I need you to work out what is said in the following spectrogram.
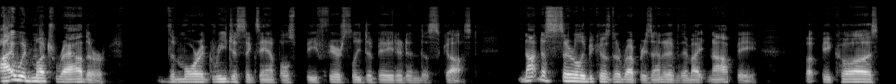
I would much rather the more egregious examples be fiercely debated and discussed. Not necessarily because they're representative, they might not be, but because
